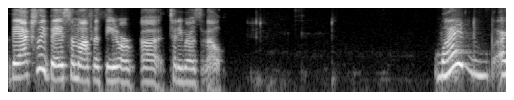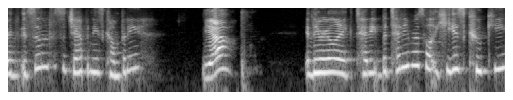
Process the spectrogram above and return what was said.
they actually based him off of Theodore uh, Teddy Roosevelt. Why are isn't this a Japanese company? Yeah, And they were like Teddy, but Teddy Roosevelt, he is kooky,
